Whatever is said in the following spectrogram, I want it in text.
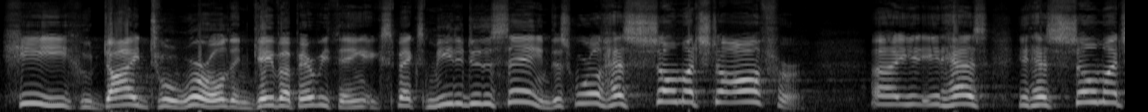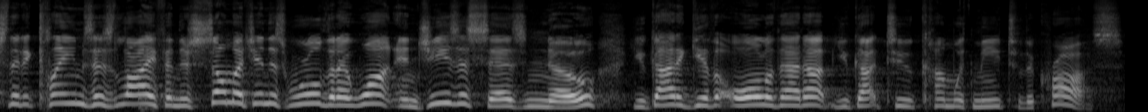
he who died to a world and gave up everything expects me to do the same. This world has so much to offer. Uh, it, has, it has so much that it claims as life, and there's so much in this world that I want. And Jesus says, No, you got to give all of that up. You've got to come with me to the cross.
